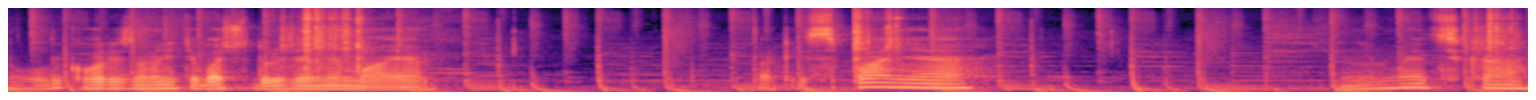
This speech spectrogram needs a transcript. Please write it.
Ну, великого різноманіття, бачите, друзі, немає. Так, Іспанія. Німецька.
